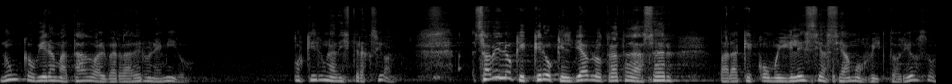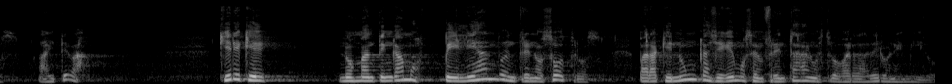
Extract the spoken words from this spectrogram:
nunca hubiera matado al verdadero enemigo, porque era una distracción. ¿Sabes lo que creo que el diablo trata de hacer para que como iglesia seamos victoriosos? Ahí te va. Quiere que nos mantengamos peleando entre nosotros para que nunca lleguemos a enfrentar a nuestro verdadero enemigo.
